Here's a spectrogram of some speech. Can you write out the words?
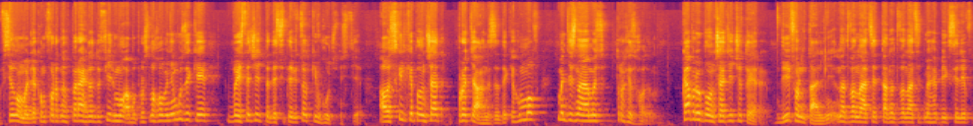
В цілому для комфортного перегляду фільму або прослуховування музики вистачить 50% гучності. А оскільки планшет протягне за таких умов, ми дізнаємось трохи згодом. Камери у планшеті 4, дві фронтальні на 12 та на 12 мегапікселів,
